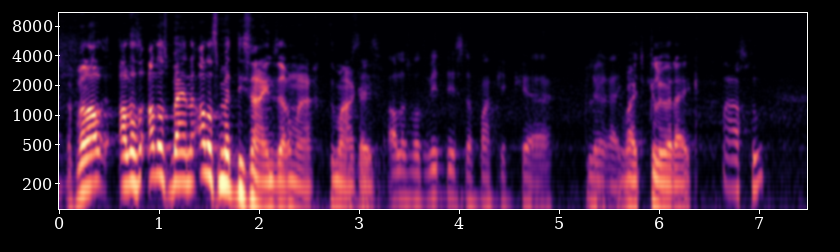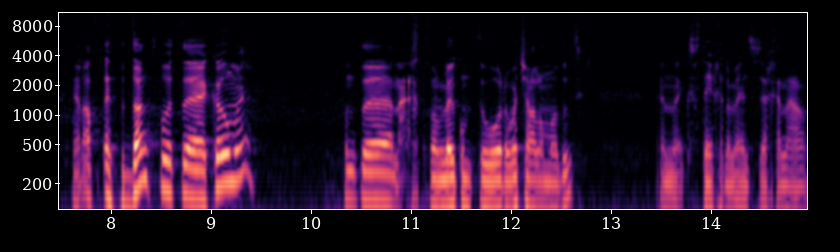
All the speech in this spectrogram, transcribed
van al, alles, alles, bijna alles met design, zeg maar, te maken heeft. Alles wat wit is, dat maak ik eh, kleurrijk. Waardje kleurrijk. Nou, is goed. Ja, af, echt bedankt voor het eh, komen. Ik vond het nou, echt gewoon leuk om te horen wat je allemaal doet. En ik zal tegen de mensen zeggen, nou,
